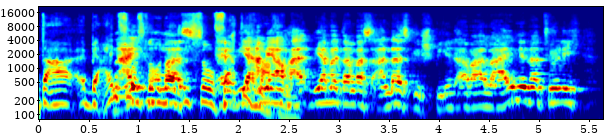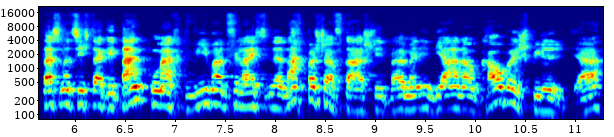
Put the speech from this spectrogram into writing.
da beeinflussen Nein, oder nicht so fertig wir haben ja auch, wir haben halt dann was anderes gespielt, aber alleine natürlich, dass man sich da Gedanken macht, wie man vielleicht in der Nachbarschaft dasteht, weil man Indianer und Cowboy spielt, ja.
